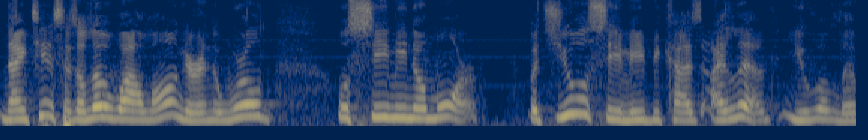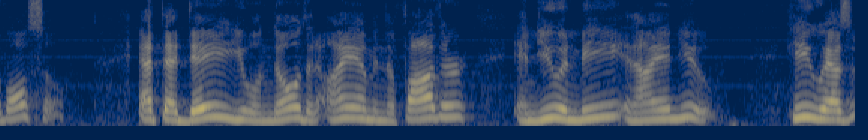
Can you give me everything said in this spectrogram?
19. It says, A little while longer, and the world will see me no more. But you will see me because I live. You will live also. At that day, you will know that I am in the Father and you and me, and I and you. He who has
